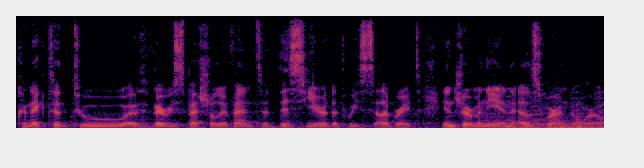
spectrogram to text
connected to a very special event this year that we celebrate in Germany and elsewhere in the world.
